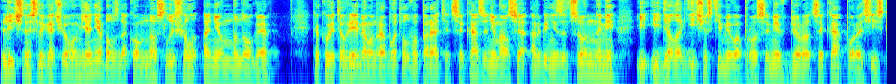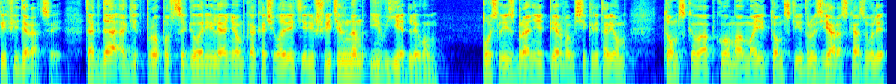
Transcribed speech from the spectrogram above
Лично с Легачевым я не был знаком, но слышал о нем многое. Какое-то время он работал в аппарате ЦК, занимался организационными и идеологическими вопросами в бюро ЦК по Российской Федерации. Тогда агитпроповцы говорили о нем как о человеке решительном и въедливом. После избрания первым секретарем Томского обкома мои томские друзья рассказывали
